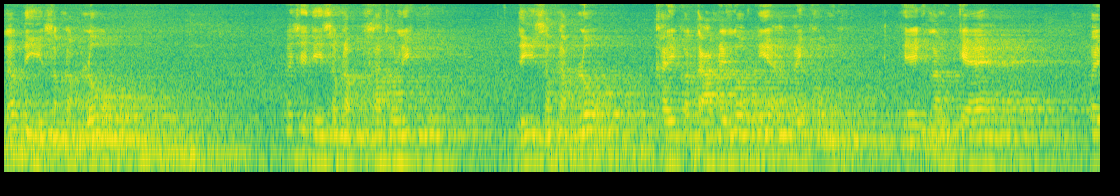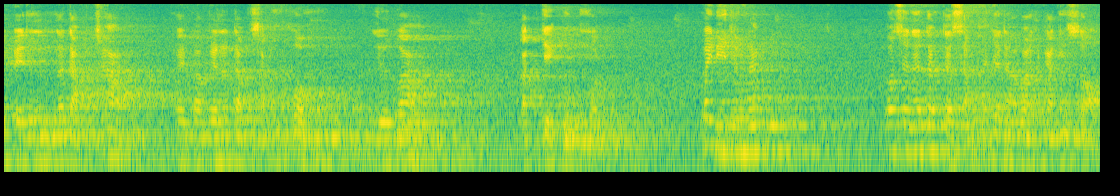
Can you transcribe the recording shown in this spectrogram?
แล้วดีสำหรับโลก ไม่ใช่ดีสำหรับคาทอลิก ดีสำหรับโลก ใครก็ตามในโลกนี้ไปข่มเหงรังแกไปเป็นระดับชาติไปมาเป็นระดับสังคม หรือว่าปัจเจกบุคคล ไม่ดีทั้งนั้น เพราะฉะนั้นตั้งแต่สังฆยนาวาการที่สอง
